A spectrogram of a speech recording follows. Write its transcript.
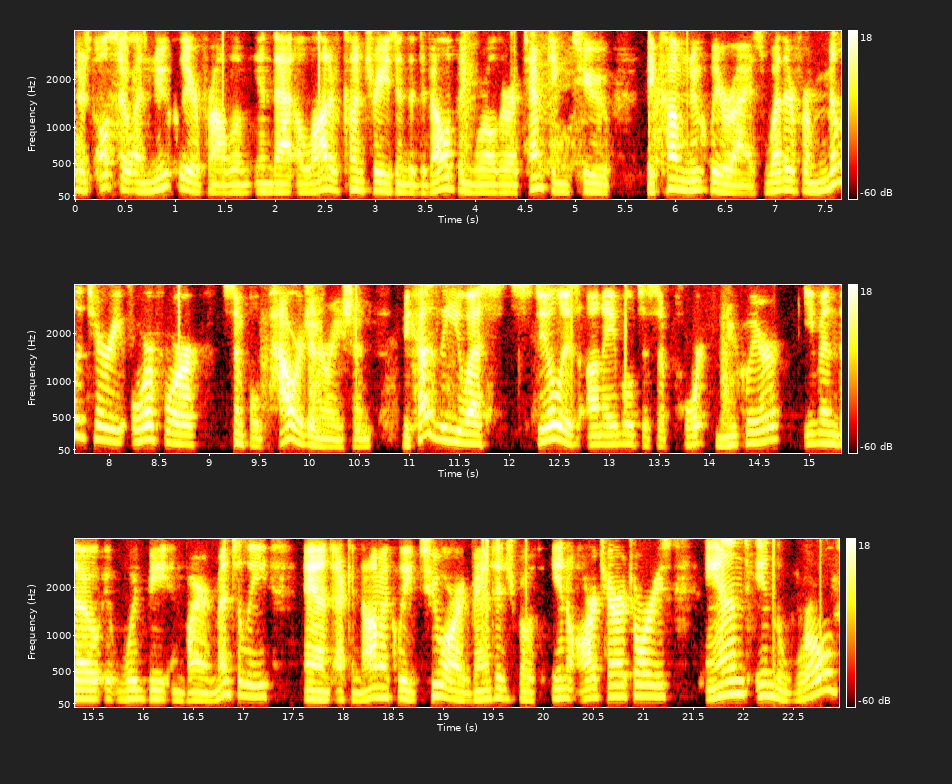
there's also a nuclear problem in that a lot of countries in the developing world are attempting to become nuclearized, whether for military or for simple power generation, because the U.S. still is unable to support nuclear, even though it would be environmentally and economically to our advantage, both in our territories and in the world.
